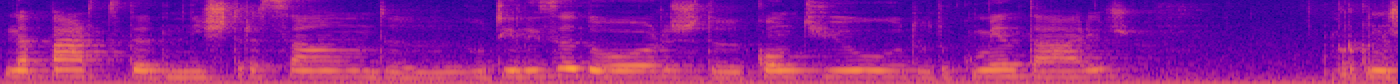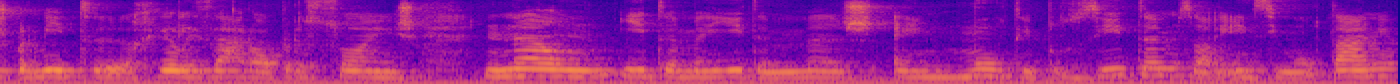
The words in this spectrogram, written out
na parte da administração de utilizadores, de conteúdo, de comentários porque nos permite realizar operações não item a item, mas em múltiplos itens, em simultâneo.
